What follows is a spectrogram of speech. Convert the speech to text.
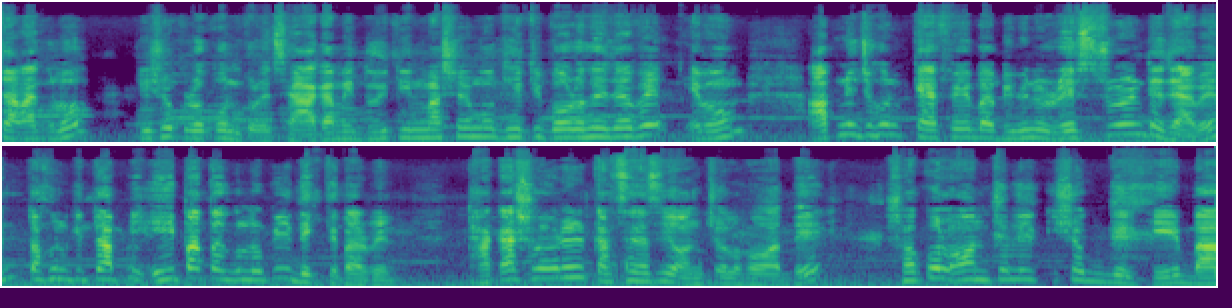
চারাগুলো কৃষক রোপণ করেছে। আগামী দুই, তিন মাসের মধ্যে এটি বড় হয়ে যাবে এবং আপনি যখন ক্যাফে বা বিভিন্ন রেস্টুরেন্টে যাবেন, তখন কিন্তু আপনি এই পাতাগুলোকেই দেখতে পারবেন। ঢাকা শহরের কাছাকাছি অঞ্চল হওয়াতে সকল অঞ্চলের কৃষকদেরকে বা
